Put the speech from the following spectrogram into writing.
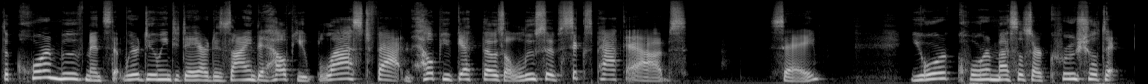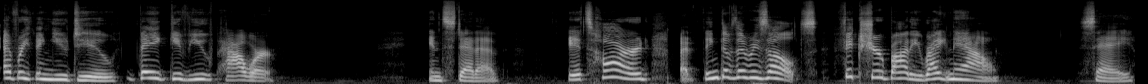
the core movements that we're doing today are designed to help you blast fat and help you get those elusive six pack abs. Say, your core muscles are crucial to everything you do, they give you power. Instead of, it's hard, but think of the results. Fix your body right now. Say,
